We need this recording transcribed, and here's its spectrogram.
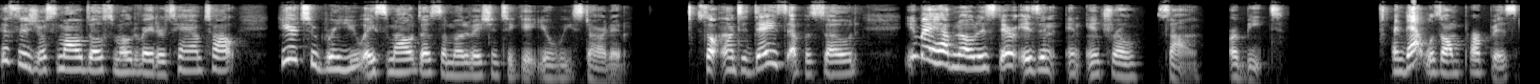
This is your small dose motivator Tam Talk, here to bring you a small dose of motivation to get your week started. So, on today's episode, you may have noticed there isn't an intro song or beat. And that was on purpose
